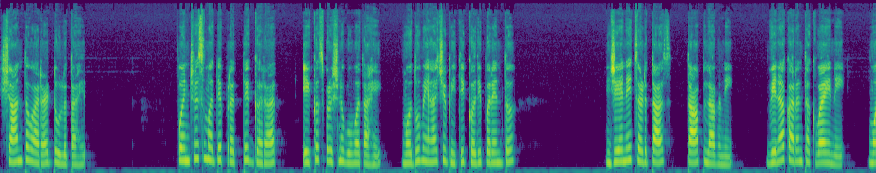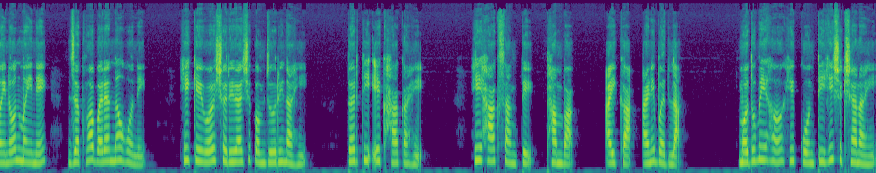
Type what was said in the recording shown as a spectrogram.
शांत वाऱ्यात डोलत आहेत. पंचवीसमध्ये प्रत्येक घरात एकच प्रश्न घुमत आहे. मधुमेहाची भीती कधीपर्यंत? जेने चढताच ताप लागणे विनाकारण थकवा येणे महिनोन महिने जखमा बऱ्या न होणे ही केवळ शरीराची कमजोरी नाही तर ती एक हाक आहे. ही हाक सांगते थांबा ऐका आणि बदला. मधुमेह ही कोणतीही शिक्षा नाही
